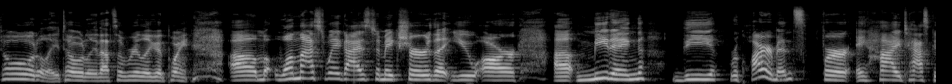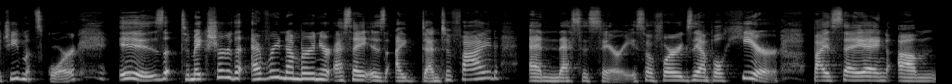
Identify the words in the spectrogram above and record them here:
Totally, totally. That's a really good point. Um, one last way, guys, to make sure that you are uh, meeting the requirements for a high task achievement score is to make sure that every number in your essay is identified and necessary. So, for example, here by saying um,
